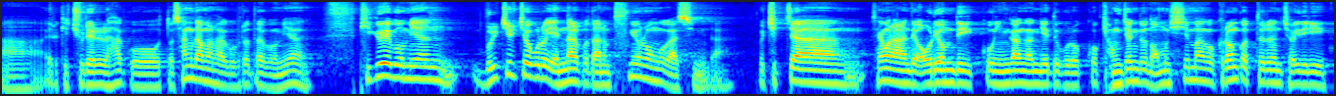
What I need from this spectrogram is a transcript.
아, 이렇게 주례를 하고 또 상담을 하고 그러다 보면 비교해 보면 물질적으로 옛날보다는 풍요로운 것 같습니다. 뭐 직장 생활하는데 어려움도 있고 인간관계도 그렇고 경쟁도 너무 심하고 그런 것들은 저희들이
